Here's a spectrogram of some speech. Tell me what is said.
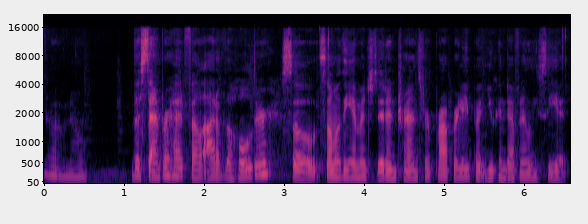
Oh no. The stamper head fell out of the holder, so some of the image didn't transfer properly, but you can definitely see it.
